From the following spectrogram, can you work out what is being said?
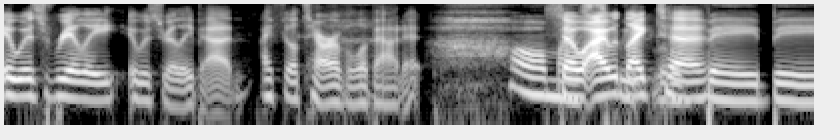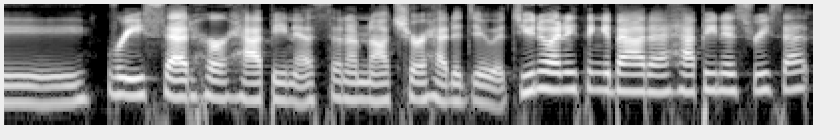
it was really it was really bad. I feel terrible about it. Oh, my So I would like to- baby. Reset her happiness, and I'm not sure how to do it. Do you know anything about a happiness reset?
